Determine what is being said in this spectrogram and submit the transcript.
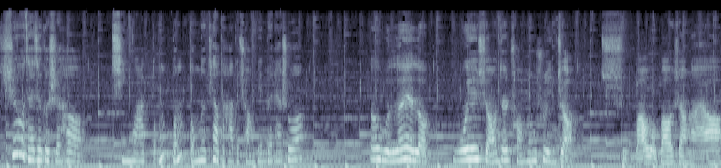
就在这个时候，青蛙咚咚咚的跳到他的床边，对他说：“呃，我累了，我也想要在床上睡觉，请把我抱上来哦，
